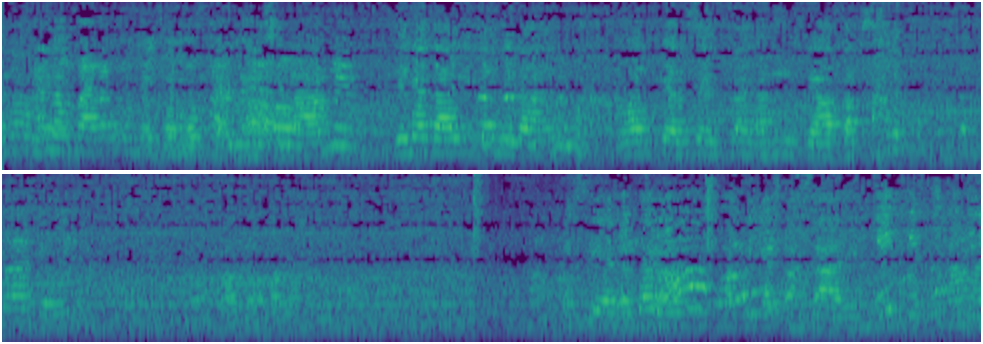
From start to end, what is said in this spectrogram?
ano, ano parang lumit yung mukha niya si nanay. Dinadayo nila, ano, 1% lang ang gatas niya. Sabagay. Bata pa naman. Kasi ano daw, matigas ang kain. 80%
